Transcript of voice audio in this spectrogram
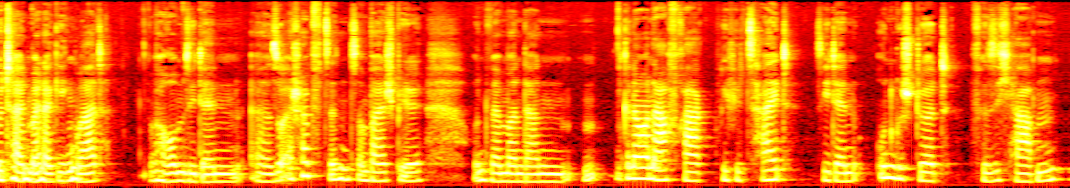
Mütter in meiner Gegenwart, warum sie denn äh, so erschöpft sind zum Beispiel. Und wenn man dann genauer nachfragt, wie viel Zeit sie denn ungestört für sich haben,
